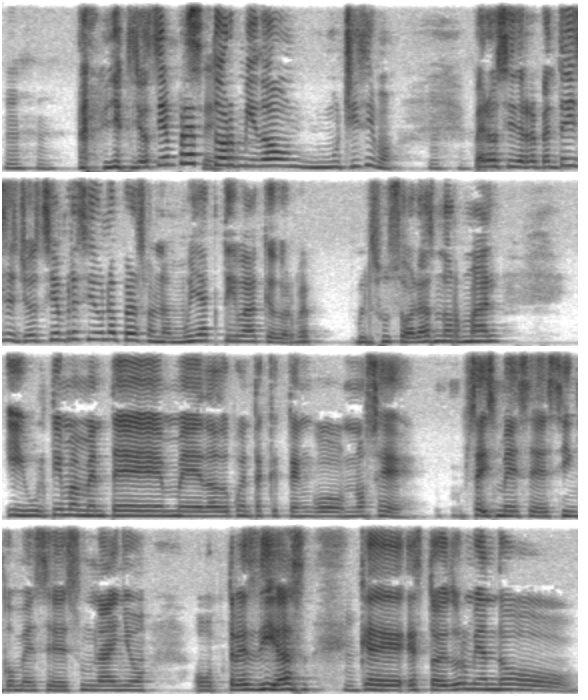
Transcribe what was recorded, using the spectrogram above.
yo siempre he dormido muchísimo, pero si de repente dices, yo siempre he sido una persona muy activa que duerme sus horas normal y últimamente me he dado cuenta que tengo, no sé, seis meses, cinco meses, un año o tres días que estoy durmiendo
